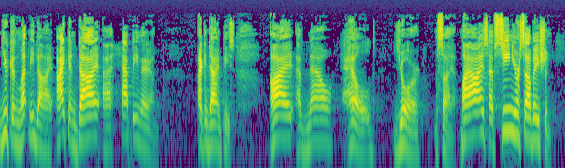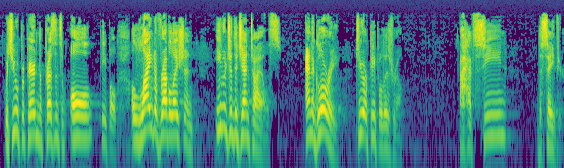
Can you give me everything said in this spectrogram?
you can let me die. I can die a happy man. I can die in peace. I have now held your Messiah. My eyes have seen your salvation, which you have prepared in the presence of all people, a light of revelation even to the Gentiles, and a glory to your people Israel. I have seen the Savior.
